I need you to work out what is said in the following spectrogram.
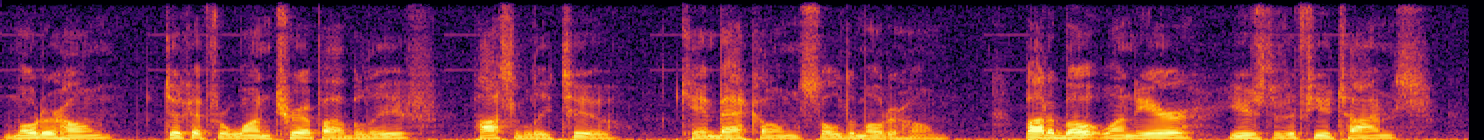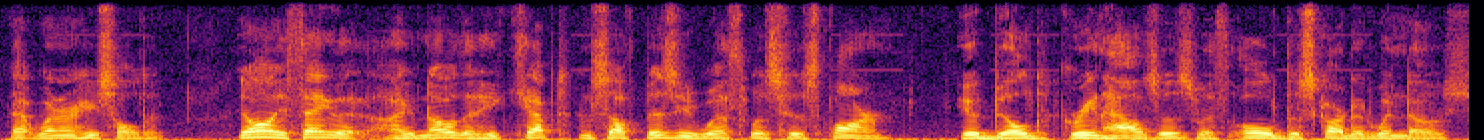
motor home, took it for one trip, I believe, possibly two, came back home, sold the motor home. Bought a boat one year, used it a few times. That winter he sold it. The only thing that I know that he kept himself busy with was his farm. He would build greenhouses with old discarded windows.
